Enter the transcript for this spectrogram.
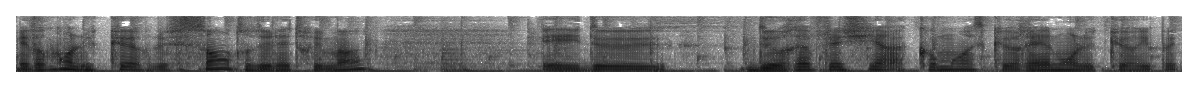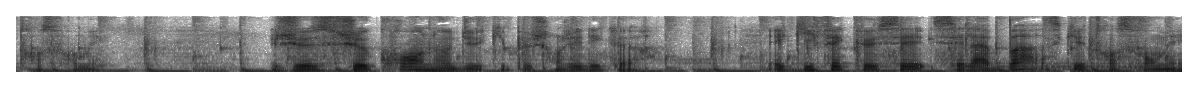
mais vraiment le cœur, le centre de l'être humain, et de, de réfléchir à comment est-ce que réellement le cœur il peut être transformé. Je, je crois en un Dieu qui peut changer les cœurs, et qui fait que c'est la base qui est transformée.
